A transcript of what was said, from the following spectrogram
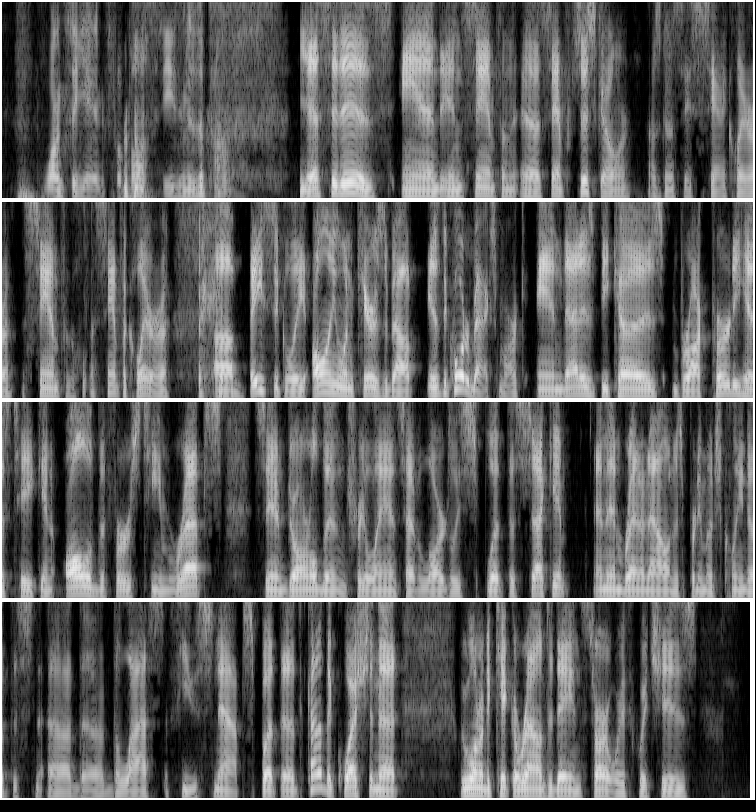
Once again, football season is upon us. Yes, it is. And in San uh, San Francisco, or I was going to say Santa Clara, San Santa Clara, uh, basically all anyone cares about is the quarterbacks, Marc, and that is because Brock Purdy has taken all of the first team reps. Sam Darnold and Trey Lance have largely split the second, and then Brandon Allen has pretty much cleaned up the uh, the the last few snaps. But uh, kind of the question that we wanted to kick around today and start with, which is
